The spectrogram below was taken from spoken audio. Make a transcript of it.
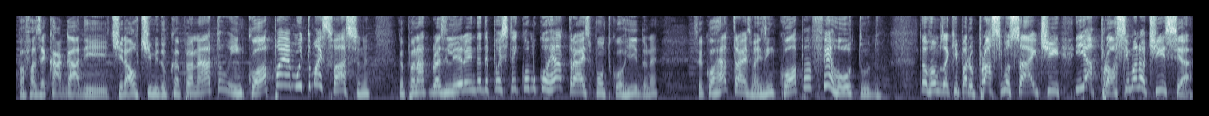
para fazer cagada e tirar o time do campeonato, em Copa é muito mais fácil, né? Campeonato Brasileiro ainda depois tem como correr atrás, ponto corrido, né? Você corre atrás, mas em Copa ferrou tudo. Então vamos aqui para o próximo site e a próxima notícia.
